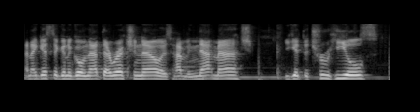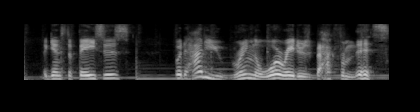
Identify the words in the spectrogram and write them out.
And I guess they're going to go in that direction now, is having that match. You get the true heels against the faces. But how do you bring the War Raiders back from this?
